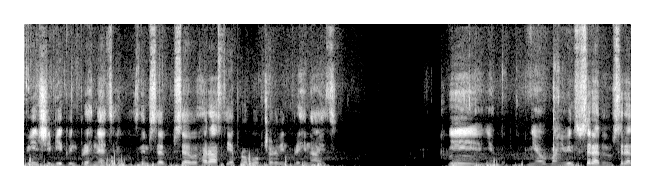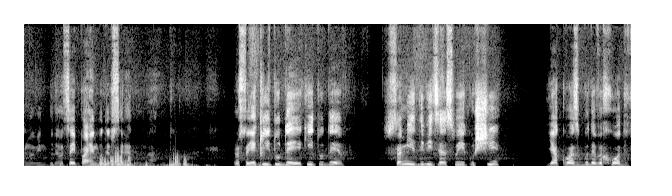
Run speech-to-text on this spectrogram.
в інший бік він пригнеться. З ним все, все гаразд, я пробував вчора, він пригинається. Ні, ні, ні, обманю. Він всередину, всередину він буде. Оцей пагін буде всередину нагнутий. Просто який туди, який туди. Самі дивіться на свої кущі, як у вас буде виходити.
